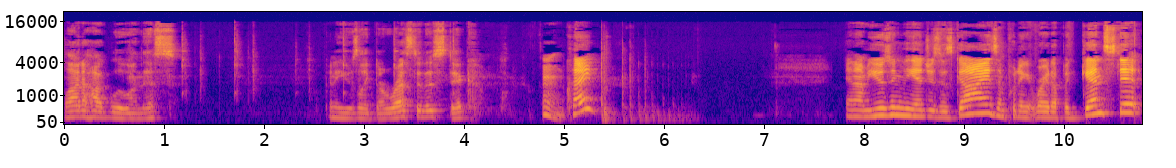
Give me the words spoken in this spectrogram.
A lot of hot glue on this. I'm gonna use like the rest of this stick. Okay. And I'm using the edges as guides. I'm putting it right up against it.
